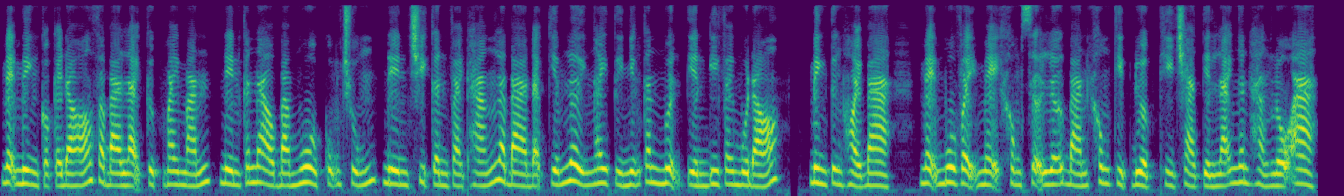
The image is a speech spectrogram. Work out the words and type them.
Mẹ mình có cái đó và bà lại cực may mắn nên căn nào bà mua cũng trúng nên chỉ cần vài tháng là bà đã kiếm lời ngay từ những căn mượn tiền đi vay mua đó. Mình từng hỏi bà, mẹ mua vậy mẹ không sợ lỡ bán không kịp được thì trả tiền lãi ngân hàng lỗ à?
